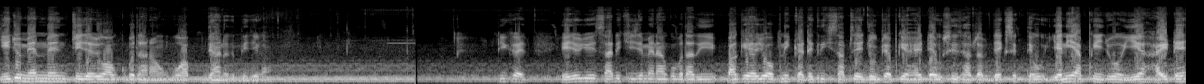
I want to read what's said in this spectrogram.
ये जो मेन मेन चीज़ें जो आपको बता रहा हूँ, वो आप ध्यान रख दीजिएगा। ठीक है? ये जो ये सारी चीज़ें मैंने आपको बता दी। बाकी जो अपनी कैटेगरी के हिसाब से जो भी आपकी हाइट है, उसी हिसाब से आप देख सकते हो। यानी आपकी जो ये हाइट है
